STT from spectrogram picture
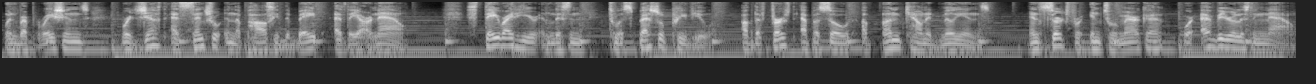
when reparations were just as central in the policy debate as they are now. Stay right here and listen to a special preview of the first episode of Uncounted Millions and search for Into America wherever you're listening now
